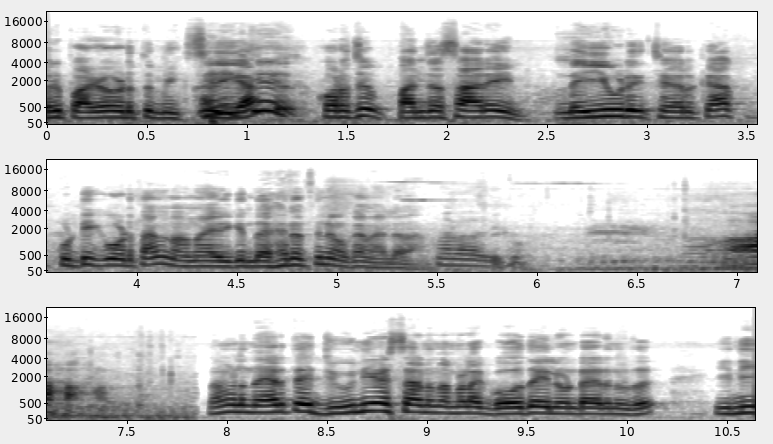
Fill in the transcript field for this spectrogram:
ഒരു പഴം എടുത്ത് മിക്സ് ചെയ്യുക. കുറച്ച് പഞ്ചസാരയും നെയ്യൂടെ ചേർക്കുക. കുട്ടിക്ക് കൊടുത്താൽ നന്നായിരിക്കും. ദഹനത്തിനും ഒക്കെ നല്ലതാണ്. നല്ലതായിരിക്കും. നമ്മൾ നേരത്തെ ജൂനിയേഴ്സാണ് നമ്മളെ ഗോതയിലുണ്ടായിരുന്നത് ഇനി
